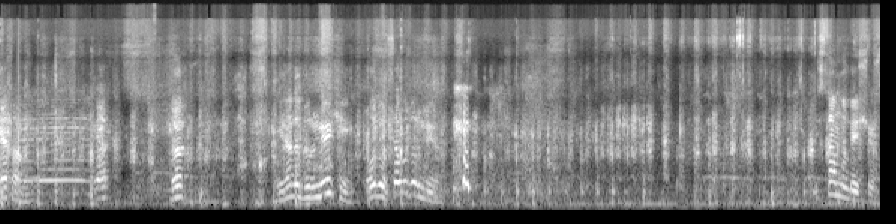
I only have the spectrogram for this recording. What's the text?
Yat abi. Yat. Dur. Yine de durmuyor ki. O dursa bu durmuyor. İstanbul'da yaşıyoruz.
